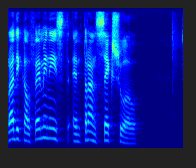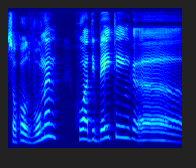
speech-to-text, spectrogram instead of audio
radical feminist and transsexual so-called women who are debating uh,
